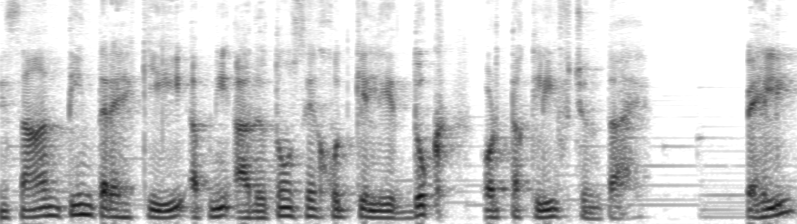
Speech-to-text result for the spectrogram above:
इंसान तीन तरह की अपनी आदतों से खुद के लिए दुख और तकलीफ़ चुनता है। पहली,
